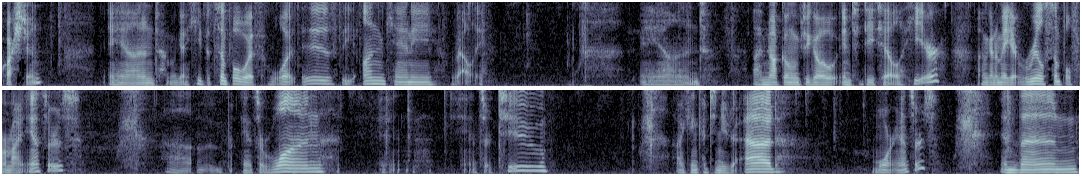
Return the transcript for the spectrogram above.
question and I'm going to keep it simple with what is the uncanny valley. And I'm not going to go into detail here. I'm going to make it real simple for my answers. Uh, answer one, answer two. I can continue to add more answers. And then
